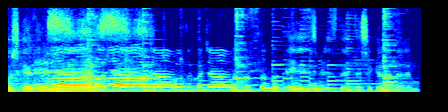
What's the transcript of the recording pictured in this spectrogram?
Hoş geldiniz. Hoş bulduk hocam. Nasılsınız? İyi İyiyiz misiniz? biz de. Teşekkür ederim.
